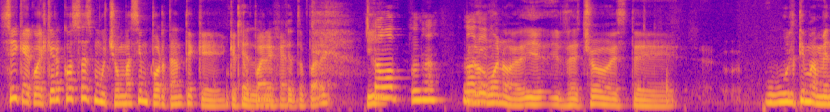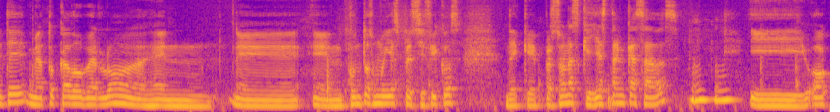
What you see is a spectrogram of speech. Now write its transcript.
Sí, que cualquier cosa es mucho más importante que, que tu el- pareja. Que tu pareja. Y- no, No, bueno, y- y de hecho, este. Últimamente me ha tocado verlo en, eh, en puntos muy específicos de que personas que ya están casadas y o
